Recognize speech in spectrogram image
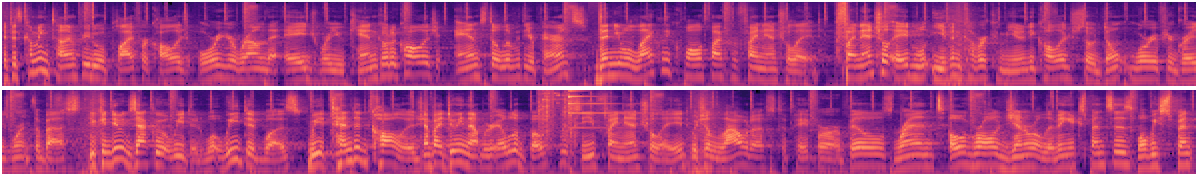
If it's coming time for you to apply for college or you're around the age where you can go to college and still live with your parents, then you will likely qualify for financial aid. Financial aid will even cover community college, so don't worry if your grades weren't the best. You can do exactly what we did. What we did was we attended college and by doing that we were able to both receive financial aid, which allowed us to pay for our bills, rent, overall general living expenses while we spent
